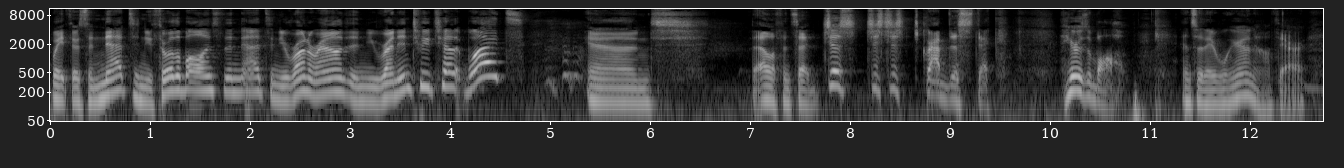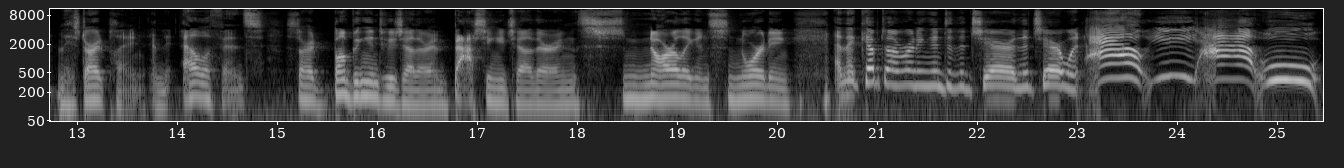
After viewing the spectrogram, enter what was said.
wait, there's a net and you throw the ball into the net and you run around and you run into each other. What? And the elephant said, just, just, just grab this stick. Here's a ball. And so they ran out there and they started playing, and the elephants started bumping into each other and bashing each other and snarling and snorting. And they kept on running into the chair, and the chair went, ow, ee, ah, ooh.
